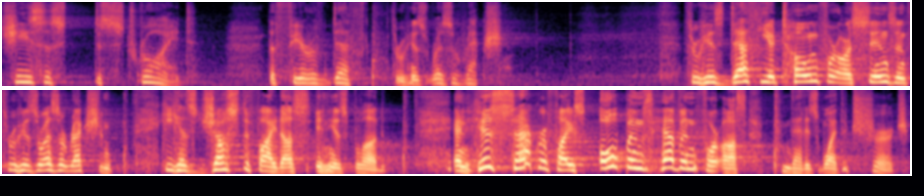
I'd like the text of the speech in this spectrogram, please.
Jesus destroyed the fear of death through his resurrection. Through his death, he atoned for our sins, and through his resurrection, he has justified us in his blood. And his sacrifice opens heaven for us. That is why the church,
